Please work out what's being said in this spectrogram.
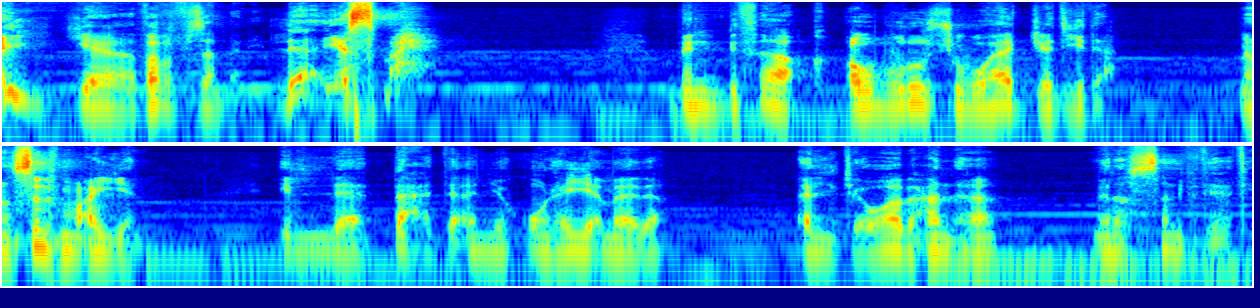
أي ظرف زمني لا يسمح بانبثاق أو بروز شبهات جديدة من صنف معين إلا بعد أن يكون هيأ ماذا؟ الجواب عنها من الصنف ذاته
